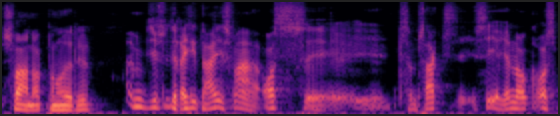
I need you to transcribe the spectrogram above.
svar nok på noget af det. Jamen, jeg synes, det er et rigtig dejligt svar. Også, øh, som sagt, ser jeg nok også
